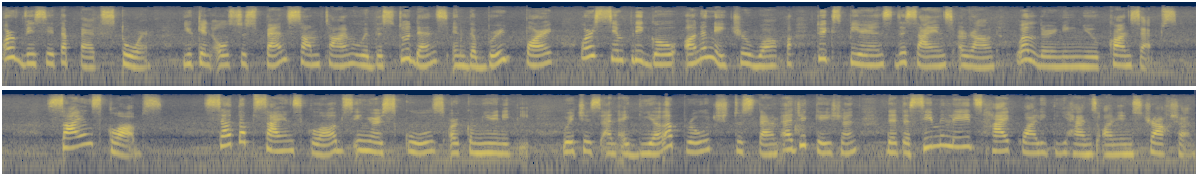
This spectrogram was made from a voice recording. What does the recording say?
or visit a pet store. You can also spend some time with the students in the bird park or simply go on a nature walk to experience the science around while learning new concepts. Science clubs. Set up science clubs in your schools or community, which is an ideal approach to STEM education that assimilates high quality hands on instruction.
